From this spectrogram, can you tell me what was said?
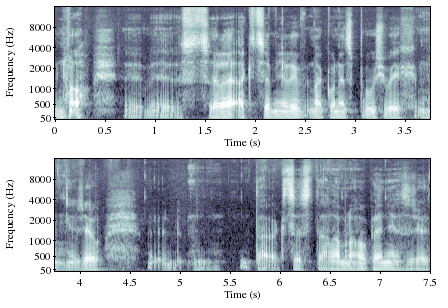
No, z celé akce měli nakonec průšvih, že ta akce stála mnoho peněz, že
